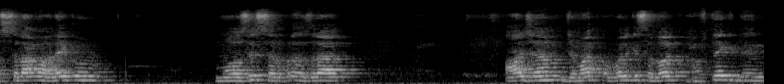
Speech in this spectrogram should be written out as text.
अस्सलाम वालेकुम मोजिद हजरात। आज हम जमात अव्वल के सबक हफ़्ते के दिन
